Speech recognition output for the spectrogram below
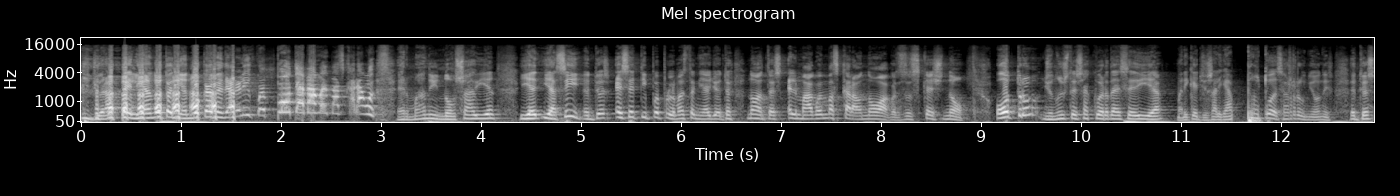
Y yo era peleando, teniendo que vender el hijo de puta mago enmascarado. Hermano, y no sabían. Y, y así, entonces ese tipo de problemas tenía yo. Entonces, no, entonces el mago enmascarado no hago, eso es sketch no. Otro, yo no sé si usted se acuerda de ese día, marica, yo salía puto de esas reuniones. Entonces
